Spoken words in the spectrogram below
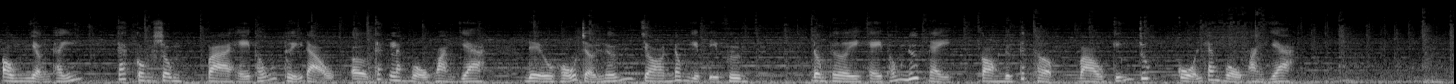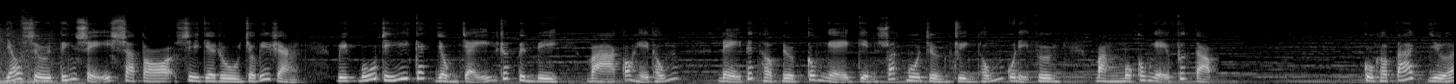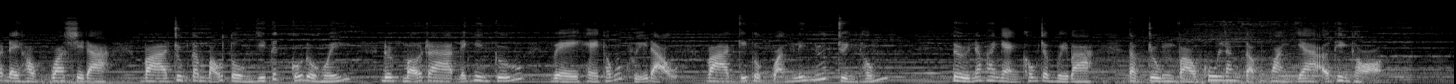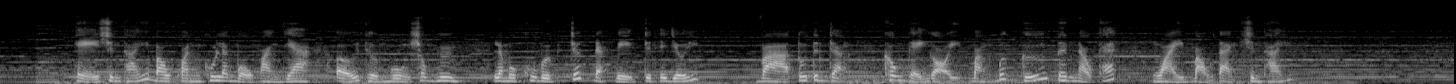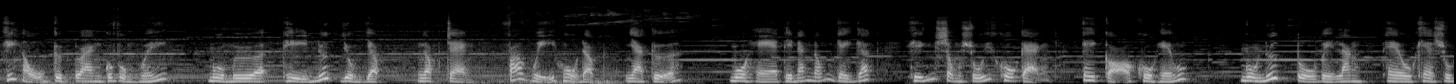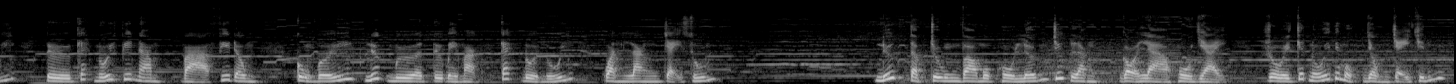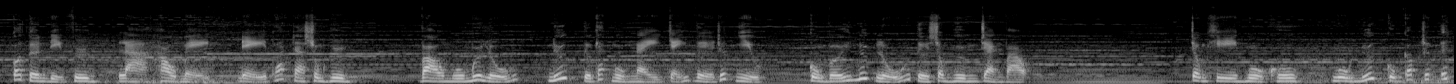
Ông nhận thấy các con sông và hệ thống thủy đạo ở các lăng mộ hoàng gia đều hỗ trợ lớn cho nông nghiệp địa phương. Đồng thời hệ thống nước này còn được tích hợp vào kiến trúc của lăng mộ hoàng gia. Giáo sư tiến sĩ Sato Shigeru cho biết rằng việc bố trí các dòng chảy rất tinh vi và có hệ thống để tích hợp được công nghệ kiểm soát môi trường truyền thống của địa phương bằng một công nghệ phức tạp. Cuộc hợp tác giữa Đại học Waseda và Trung tâm Bảo tồn Di tích Cố đô Huế được mở ra để nghiên cứu về hệ thống thủy đạo và kỹ thuật quản lý nước truyền thống. Từ năm 2013, tập trung vào khu lăng tẩm hoàng gia ở Thiên Thọ. Hệ sinh thái bao quanh khu lăng mộ hoàng gia ở thượng nguồn sông Hương là một khu vực rất đặc biệt trên thế giới và tôi tin rằng không thể gọi bằng bất cứ tên nào khác ngoài bảo tàng sinh thái. Khí hậu cực đoan của vùng Huế, mùa mưa thì nước dồn dập, ngập tràn, phá hủy hồ đập, nhà cửa. Mùa hè thì nắng nóng gay gắt khiến sông suối khô cạn, cây cỏ khô héo, nguồn nước tụ về lăng theo khe suối từ các núi phía nam và phía đông cùng với nước mưa từ bề mặt các đồi núi quanh lăng chảy xuống. Nước tập trung vào một hồ lớn trước lăng gọi là hồ dài, rồi kết nối với một dòng chảy chính có tên địa phương là Hào Mệ để thoát ra sông Hương. Vào mùa mưa lũ, nước từ các nguồn này chảy về rất nhiều, cùng với nước lũ từ sông Hương tràn vào. Trong khi mùa khô, nguồn nước cung cấp rất ít.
